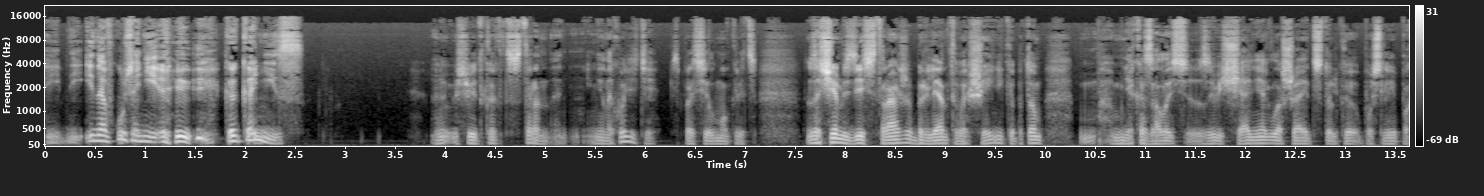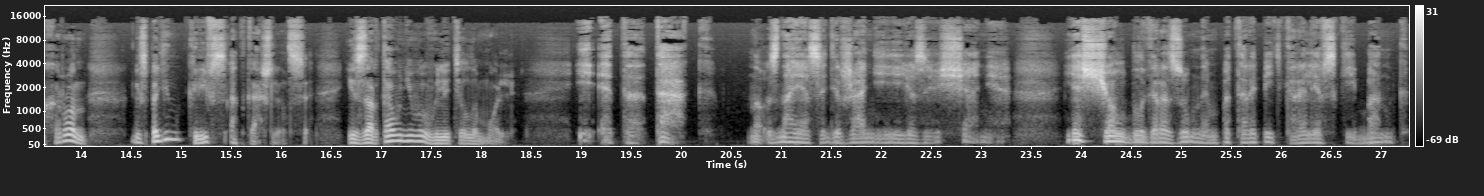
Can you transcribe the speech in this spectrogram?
И на вкус они как анис. — Все это как-то странно, не находите? — спросил Мокрец. Зачем здесь стража, бриллиантовый ошейник, и потом, мне казалось, завещание оглашается только после похорон. Господин Кривс откашлялся. Изо рта у него вылетела моль. — И это так, но, зная содержание ее завещания, я счел благоразумным поторопить Королевский банк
